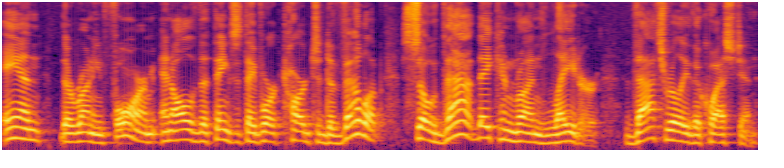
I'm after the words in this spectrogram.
and their running form and all of the things that they've worked hard to develop so that they can run later? That's really the question.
